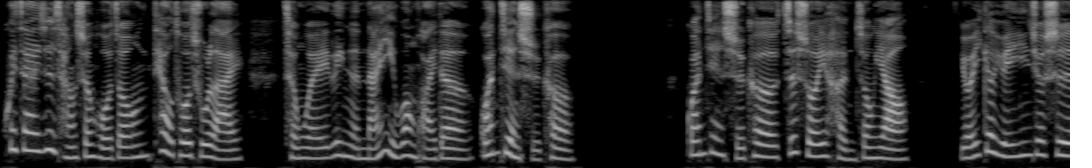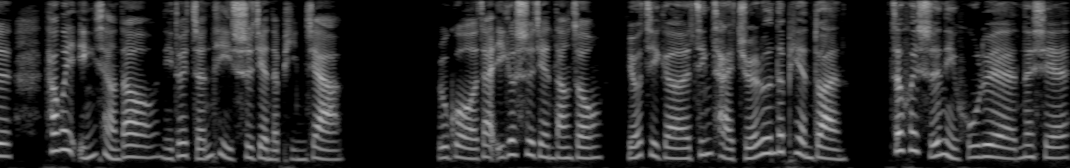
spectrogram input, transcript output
会在日常生活中跳脱出来，成为令人难以忘怀的关键时刻。关键时刻之所以很重要，有一个原因就是它会影响到你对整体事件的评价。如果在一个事件当中有几个精彩绝伦的片段，这会使你忽略那些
